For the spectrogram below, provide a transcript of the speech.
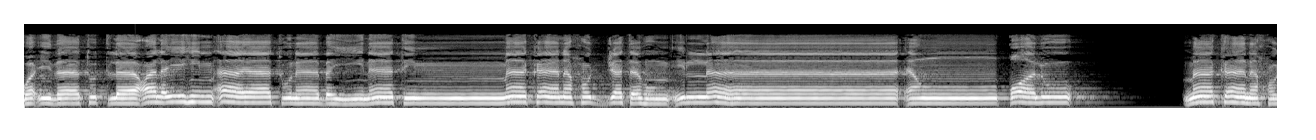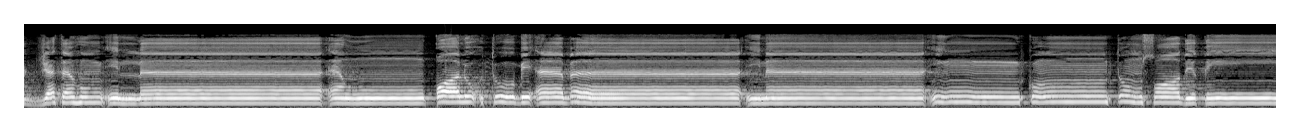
واذا تتلى عليهم اياتنا بينات ما كان حجتهم الا ان قالوا ما كان حجتهم الا ان قالوا ائتوا بابائنا صادقين.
